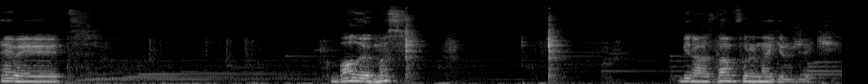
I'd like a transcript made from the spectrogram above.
Evet. Balığımız birazdan fırına girecek.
